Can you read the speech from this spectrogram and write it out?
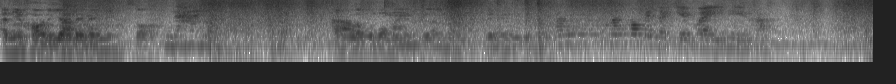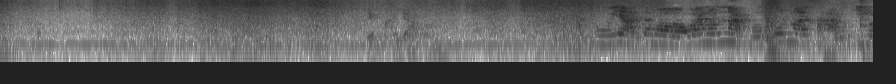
อันนี้ขออนุญาตได้ไหมนี่สอบได้ อ่าแล้วผมว่าไม่เกลือเป็นยังไงอยู่มันมันก็เป็นตะเก็บไว้นี่ค่ะ เก็บขยะมา หนูอยากจะบอกว่าน้ำหนักหนูขึ้นมาสามกิโล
